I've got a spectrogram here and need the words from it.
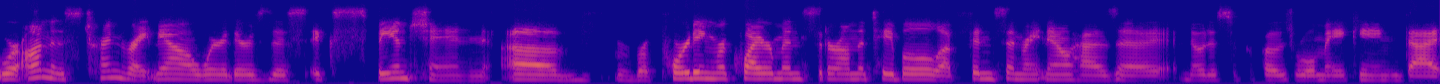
we're on this trend right now where there's this expansion of reporting requirements that are on the table. Uh, FinCEN right now has a notice of proposed rulemaking that,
